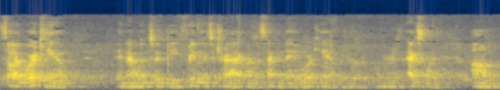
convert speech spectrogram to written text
So at WordCamp, and I went to the freelancer track on the second day of WordCamp, which was, excellent. Um,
